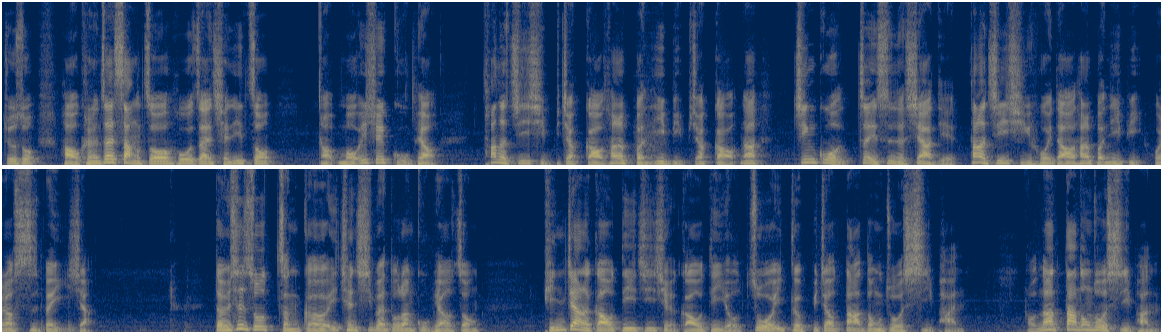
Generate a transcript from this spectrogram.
就是说，好，可能在上周或者在前一周，好，某一些股票它的基期比较高，它的本益比比较高，那经过这一次的下跌，它的基期回到它的本益比回到十倍以下。等于是说，整个一千七百多张股票中，评价的高低、机器的高低，有做一个比较大动作洗盘。哦，那大动作洗盘，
